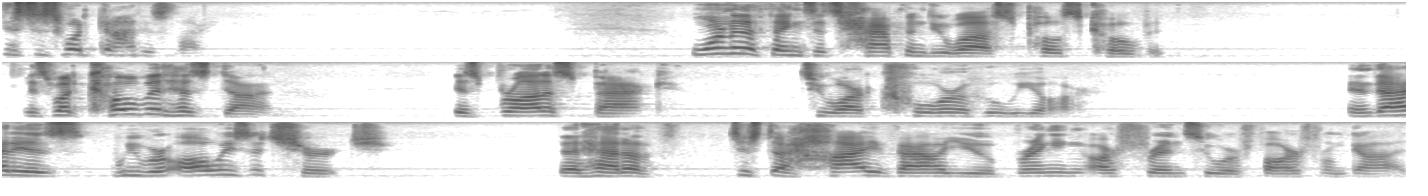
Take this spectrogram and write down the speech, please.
This is what God is like. One of the things that's happened to us post COVID is what COVID has done is brought us back to our core of who we are. And that is, we were always a church that had a, just a high value of bringing our friends who were far from God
